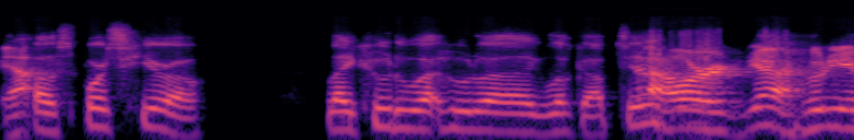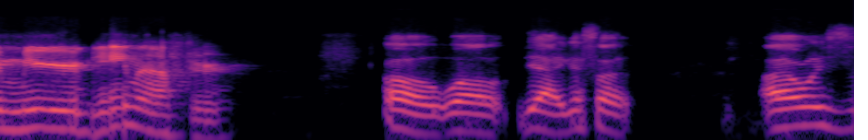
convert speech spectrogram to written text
Yeah. Oh, sports hero. Like who do I who do I like, look up to? Yeah, or yeah, who do you mirror your game after? Oh well, yeah. I guess I, I always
